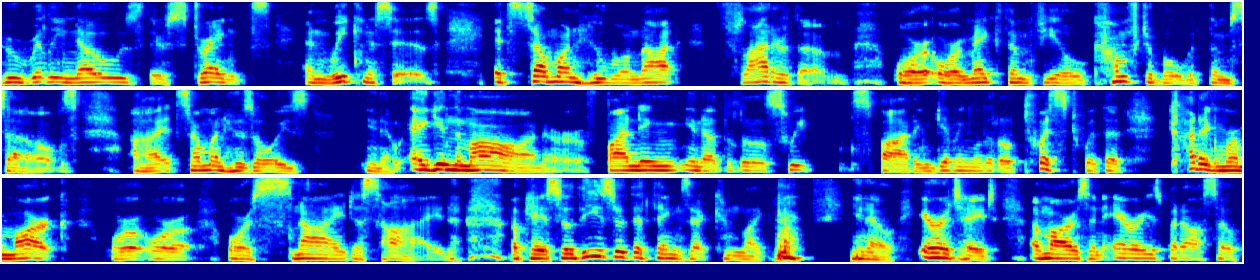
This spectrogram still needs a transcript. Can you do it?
who really knows their strengths and weaknesses. It's someone who will not flatter them or, or make them feel comfortable with themselves. Uh, it's someone who's always you know egging them on or finding you know the little sweet spot and giving a little twist with a cutting remark or or or snide aside. Okay, so these are the things that can like you know irritate a Mars and Aries, but also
